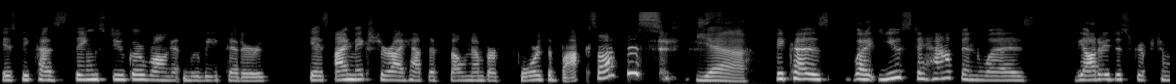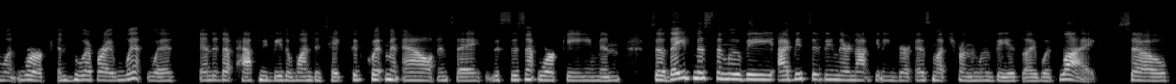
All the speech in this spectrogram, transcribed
is because things do go wrong at movie theaters is I make sure I have the phone number for the box office. Yeah. because what used to happen was the audio description wouldn't work and whoever I went with ended up having to be the one to take the equipment out and say this isn't working and so they'd miss the movie i'd be sitting there not getting as much from the movie as i would like so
